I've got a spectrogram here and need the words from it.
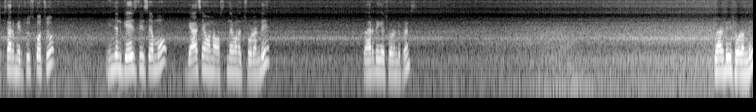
ఒకసారి మీరు చూసుకోవచ్చు. ఇంజిన్ గేజ్ తీసాము. గ్యాస్ ఏమన్నా వస్తుందేమో అనేది చూడండి. క్లారిటీగా చూడండి ఫ్రెండ్స్. క్లారిటీ చూడండి.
